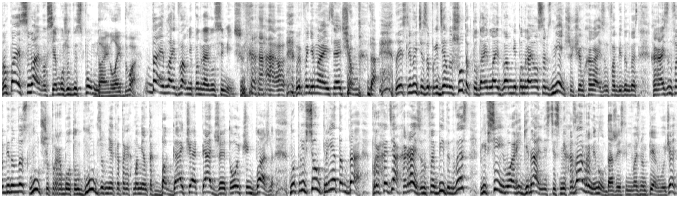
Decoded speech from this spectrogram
Vampire Survivors я, может быть, вспомню. Dying Light 2. Dying Light 2 мне понравился меньше. Вы понимаете, о чем, да. Но если выйти за пределы шуток, то Dying Light 2 мне понравился меньше, чем Horizon Forbidden West. Horizon Forbidden West лучше проработан, глубже в некоторых моментах, богаче, опять же, это очень важно. Но при всем при этом, да, проходя Horizon Forbidden West, при всей его оригинальности с мехозаврами, ну, даже если мы возьмем первую часть,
